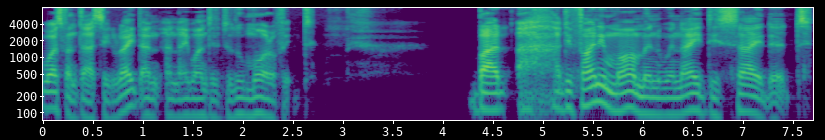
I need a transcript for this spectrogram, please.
was fantastic, right? And and I wanted to do more of it. But uh, a defining moment when I decided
